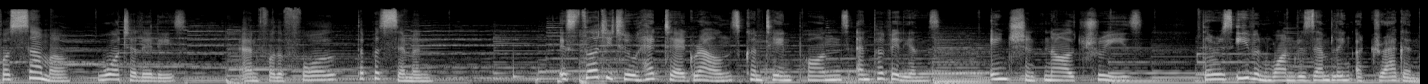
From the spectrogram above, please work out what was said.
For summer, water lilies. And for the fall, the persimmon. Its 32 hectare grounds contain ponds and pavilions, ancient gnarled trees. There is even one resembling a dragon.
